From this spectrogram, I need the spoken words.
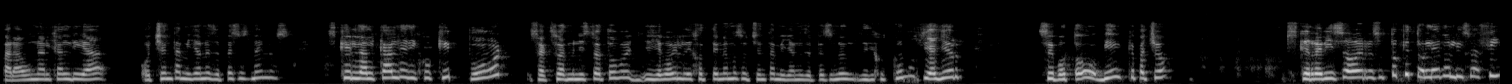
para una alcaldía 80 millones de pesos menos. Es que el alcalde dijo, ¿qué por? O sea, su administrador llegó y le dijo, tenemos 80 millones de pesos menos. Y dijo, ¿cómo? Si ayer se votó bien, ¿qué pacho? Pues que revisó y resultó que Toledo lo hizo así,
